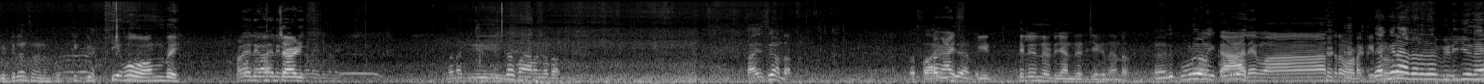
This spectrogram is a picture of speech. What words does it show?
കിട്ടില്ല സാധനം. പൊക്കി കിട്ടിയ ഓ അമ്പേ. ചാടി. സാധനം കേട്ടോ. സൈസ് കണ്ടോ? ഇത് size കണ്ടോ? ഞാൻ അടിച്ചേക്കുന്നുണ്ടോ കാലെ മാത്രം ഉടക്കി ഉടക്കിട്ടുണ്ട്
